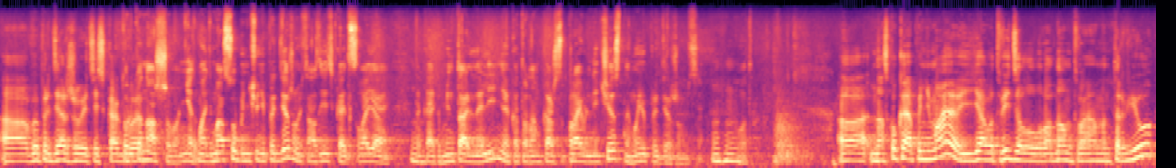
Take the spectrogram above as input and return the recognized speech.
вы придерживаетесь как Только бы... нашего. Нет, мы, мы особо ничего не придерживаемся. У нас есть какая-то своя такая как ментальная линия, которая нам кажется правильной и честной, мы ее придерживаемся. Вот. Э, Насколько я понимаю, я вот видел в одном твоем интервью,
